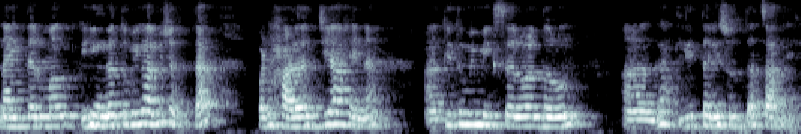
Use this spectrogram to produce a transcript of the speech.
नाहीतर मग हिंग तुम्ही घालू शकता पण हळद जी आहे ना ती तुम्ही मिक्सरवर दळून घातली तरीसुद्धा चालेल.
